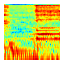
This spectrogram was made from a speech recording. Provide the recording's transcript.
everybody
